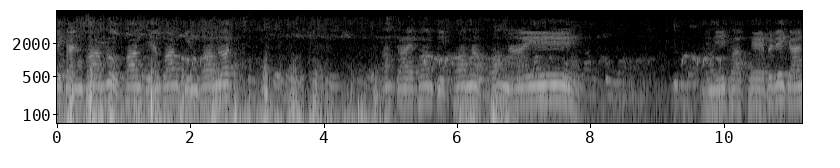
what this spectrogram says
ด้วยกันพร้อมรูปพร้อมเสียงพร้อมกลิ่นพร้อมรสพร้อมกายพร้อมจิตพร้อมนอกพร้อมในไม่มีขอบเขตไปด้วยกัน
